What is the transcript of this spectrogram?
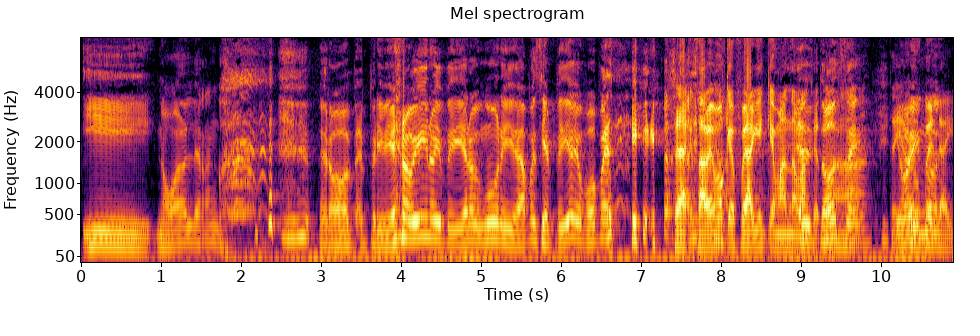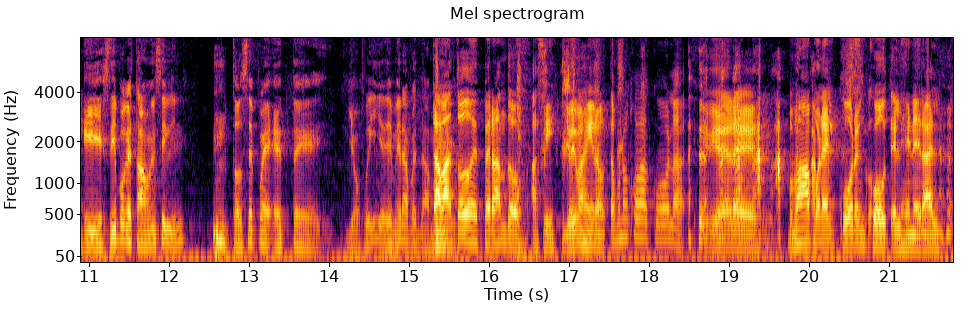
Y no voy a hablar de rango. Pero primero vino y pidieron uno. Y ya, pues si él pidió, yo puedo pedir. O sea, que sabemos que fue alguien que manda más que tú. Entonces, ahí. y sí, porque estábamos en civil. Entonces, pues, este, yo fui y dije, mira, pues dame. Estaban todos esperando así. Yo imagino, dame una Coca-Cola. Y viene, vamos a poner quote en quote el general.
